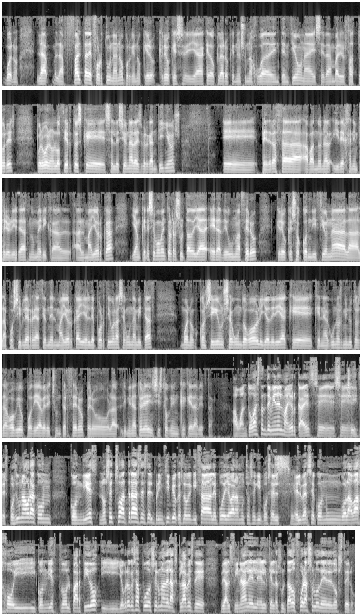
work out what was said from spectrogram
bueno, la, la, falta de fortuna, ¿no? Porque no quiero, creo que es, ya ha quedado claro que no es una jugada de intención, se dan varios factores, pero bueno, lo cierto es que se lesiona a los Bergantiños eh, Pedraza abandona y deja en inferioridad numérica al, al, Mallorca y aunque en ese momento el resultado ya era de 1 a 0, creo que eso condiciona la, la posible reacción del Mallorca y el Deportivo en la segunda mitad. Bueno, consigue un segundo gol y yo diría que, que, en algunos minutos de agobio podía haber hecho un tercero, pero la eliminatoria, insisto, en que queda abierta aguantó bastante bien el Mallorca. ¿eh? Se, se, sí. Después de una hora con, con 10, no se echó atrás desde el principio, que es lo que quizá le puede llevar a muchos equipos el, sí. el verse con un gol abajo y, y, con 10 todo el partido. Y yo creo que esa pudo ser una de las claves de, de al final el, el, que el resultado fuera solo de, de 2-0.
